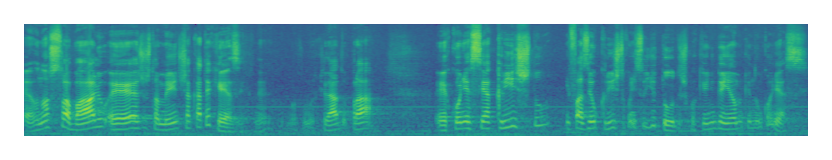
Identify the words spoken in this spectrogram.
É, o nosso trabalho é justamente a catequese, né? Nós fomos criados para é, conhecer a Cristo e fazer o Cristo conhecido de todos, porque ninguém ama quem não conhece.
